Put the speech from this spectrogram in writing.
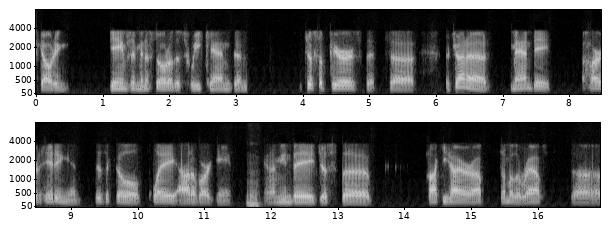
scouting games in Minnesota this weekend, and just appears that uh, they're trying to mandate hard hitting and physical play out of our game. Mm. And I mean, they just the hockey higher up, some of the refs. Uh,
